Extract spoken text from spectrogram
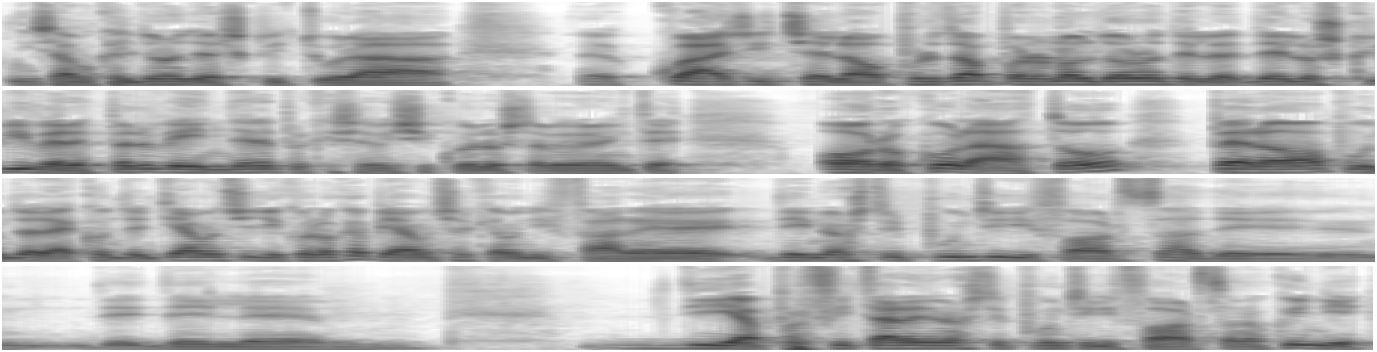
diciamo che il dono della scrittura eh, quasi ce l'ho. Purtroppo non ho il dono del, dello scrivere per vendere, perché se avessi quello sarebbe veramente oro colato, però appunto dai, accontentiamoci di quello che abbiamo, cerchiamo di fare dei nostri punti di forza, de, de, delle di approfittare dei nostri punti di forza. No? Quindi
